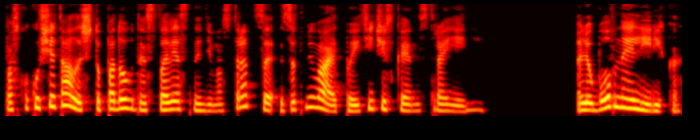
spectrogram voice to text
поскольку считалось, что подобная словесная демонстрация затмевает поэтическое настроение. Любовная лирика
